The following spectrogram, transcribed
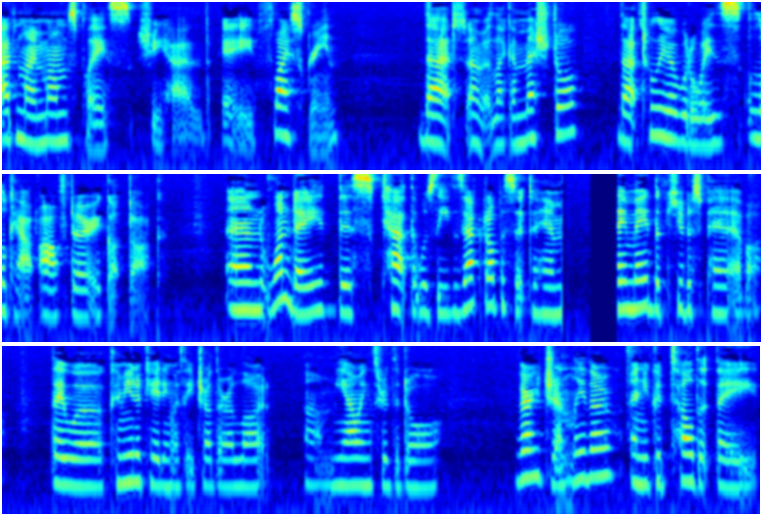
at my mum's place, she had a fly screen that, uh, like a mesh door, that Tulio would always look out after it got dark. And one day, this cat that was the exact opposite to him, they made the cutest pair ever. They were communicating with each other a lot, um, meowing through the door. Very gently, though, and you could tell that they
